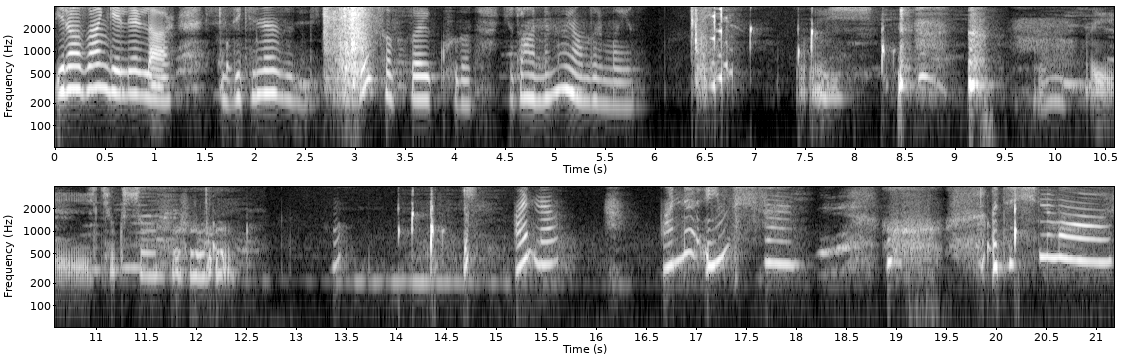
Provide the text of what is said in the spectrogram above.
Birazdan gelirler. Siz ikiniz de sofrayı kurun. Ya da annemi uyandırmayın. Ay. Çok soğuk. Anne. Anne iyi misin? Oh, ateşin var.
